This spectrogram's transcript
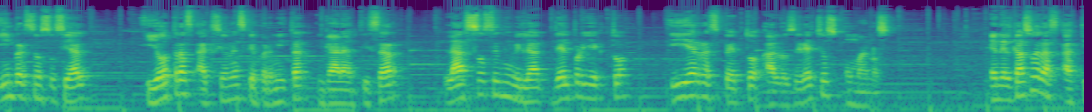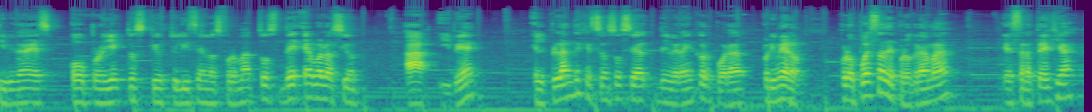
inversión social y otras acciones que permitan garantizar la sostenibilidad del proyecto y el respeto a los derechos humanos. En el caso de las actividades o proyectos que utilicen los formatos de evaluación A y B, el plan de gestión social deberá incorporar, primero, propuesta de programa, estrategia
